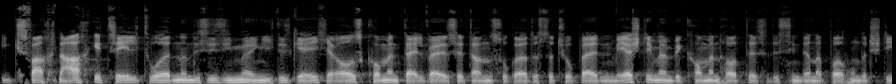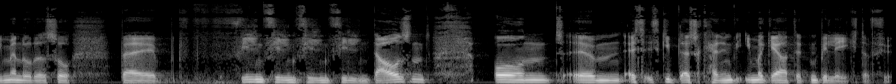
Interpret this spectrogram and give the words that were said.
x-fach nachgezählt worden und es ist immer eigentlich das Gleiche rauskommen, teilweise dann sogar, dass der Joe Biden mehr Stimmen bekommen hat, also das sind dann ein paar hundert Stimmen oder so bei vielen, vielen, vielen, vielen tausend. Und ähm, es, es gibt also keinen immer gearteten Beleg dafür.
